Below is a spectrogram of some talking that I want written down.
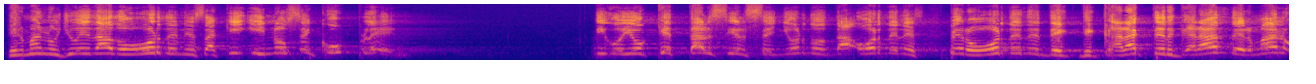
Hermano, yo he dado órdenes aquí y no se cumplen. Digo yo, ¿qué tal si el Señor nos da órdenes, pero órdenes de, carácter grande, hermano?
